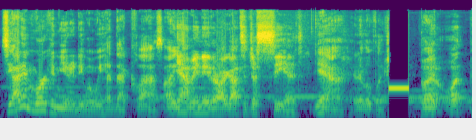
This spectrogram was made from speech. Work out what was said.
See, I didn't work in Unity when we had that class. I Yeah, me neither. I got to just see it. yeah, and it looked like But but what?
